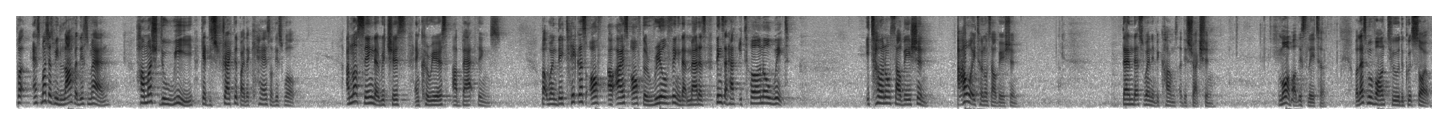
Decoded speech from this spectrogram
But as much as we laugh at this man, how much do we get distracted by the cares of this world? I'm not saying that riches and careers are bad things. But when they take us off our eyes off the real thing that matters, things that have eternal weight, eternal salvation, our eternal salvation, then that's when it becomes a distraction. More about this later. But let's move on to the good soil.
